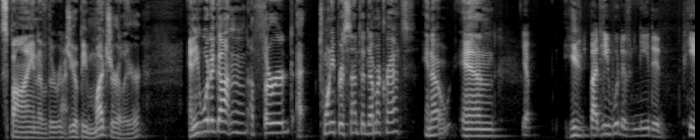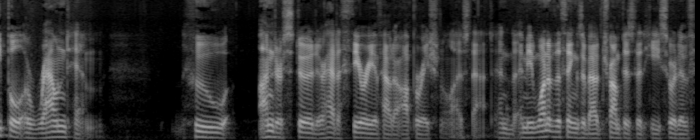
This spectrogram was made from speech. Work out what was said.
spine of the right. GOP much earlier and he would have gotten a third, uh, twenty percent of Democrats, you know, and yep, he but he would have needed people around him who understood or had a theory of how to operationalize that. And I mean, one of the things about Trump is that he sort of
